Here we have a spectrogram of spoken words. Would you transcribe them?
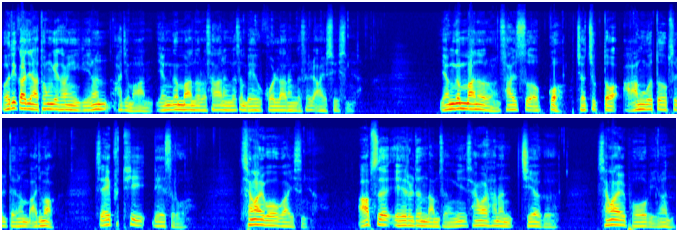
어디까지나 통계상이기는 하지만 연금만으로 사는 것은 매우 곤란한 것을 알 수 있습니다. 연금만으로는 살 수 없고 저축도 아무것도 없을 때는 마지막 세이프티 넷으로 생활보호가 있습니다. 앞서 예를 든 남성이 생활하는 지역의 생활보호비는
